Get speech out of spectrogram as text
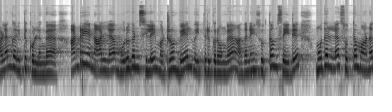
அலங்கரித்து கொள்ளுங்க. அன்றைய நாளில் முருகன் சிலை மற்றும் வேல் வைத்திருக்கிறவங்க அதனை சுத்தம் செய்து முதல்ல சுத்தமான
